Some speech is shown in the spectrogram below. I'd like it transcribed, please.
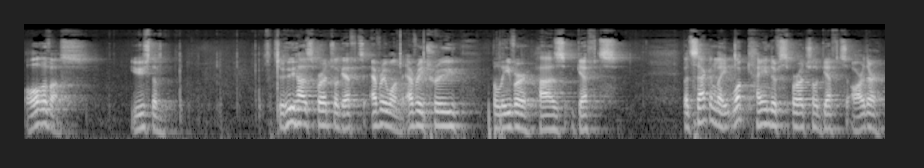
all of us, use them. So, who has spiritual gifts? Everyone, every true believer has gifts. But secondly, what kind of spiritual gifts are there?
